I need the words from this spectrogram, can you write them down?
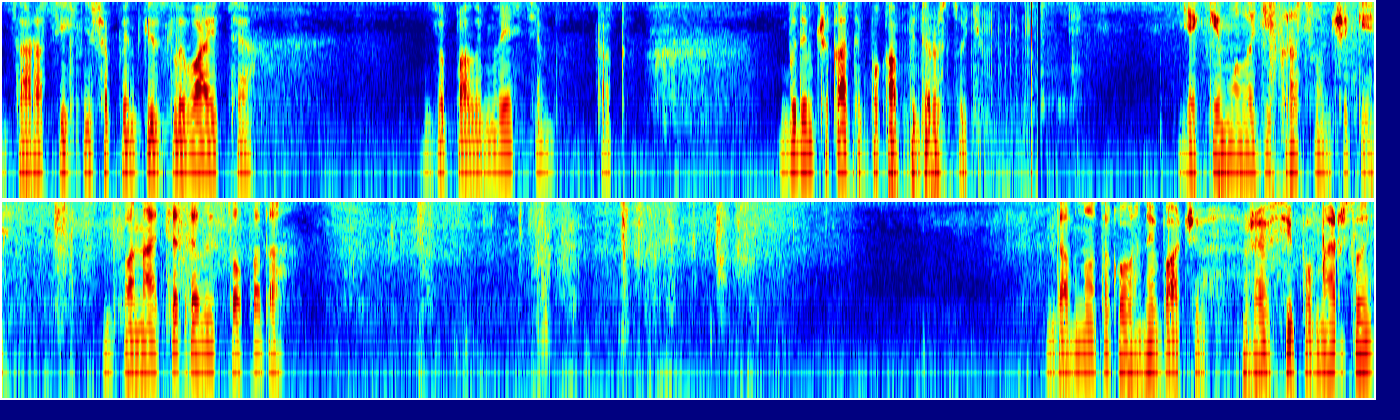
Зараз їхні шапинки зливаються з опалим листям. Так. Будемо чекати, поки підростуть. Які молоді красунчики. 12 листопада. Давно такого не бачив. Вже всі померзли,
